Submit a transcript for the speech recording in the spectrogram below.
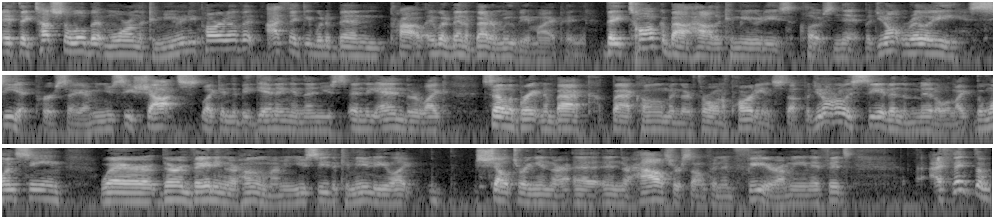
If they touched a little bit more on the community part of it, I think it would have been pro- it would have been a better movie in my opinion. They talk about how the community's close knit, but you don't really see it per se. I mean, you see shots like in the beginning, and then you in the end they're like celebrating them back back home, and they're throwing a party and stuff. But you don't really see it in the middle. Like the one scene where they're invading their home. I mean, you see the community like sheltering in their uh, in their house or something in fear. I mean, if it's, I think the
